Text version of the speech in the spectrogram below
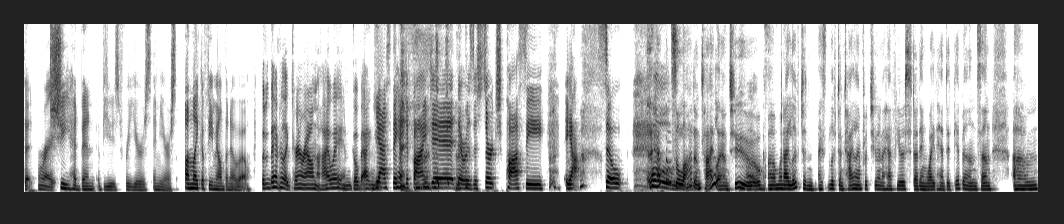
that Right. she had been abused for years and years, unlike a female bonobo. So did they have to like turn around the highway and go back and get Yes, they had to find it. There was a search posse. Yeah. So It happens a lot in Thailand too. Um, when I lived in I lived in Thailand for two and a half years studying white-handed gibbons, and um,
